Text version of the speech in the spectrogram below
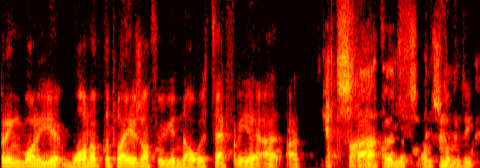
bring one of your one of the players off who you know is definitely a, a starter on Sunday.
